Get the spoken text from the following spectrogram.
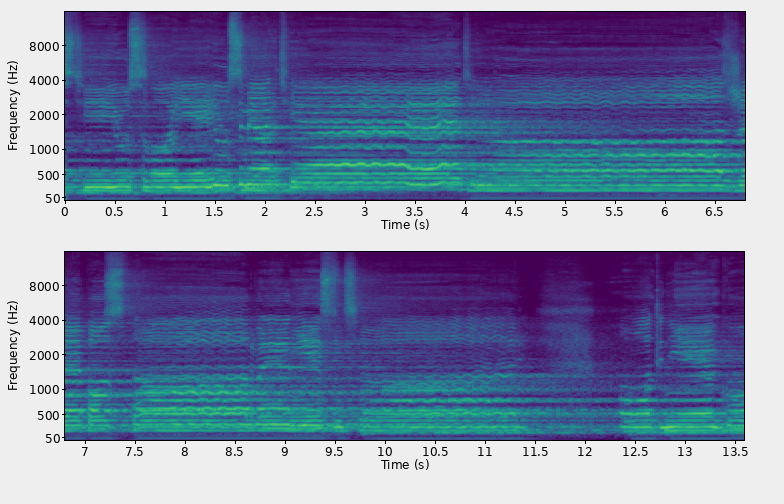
яростью своею смертельно же поставлен есть царь. От него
